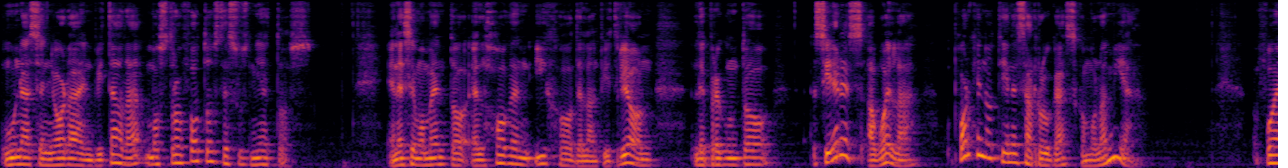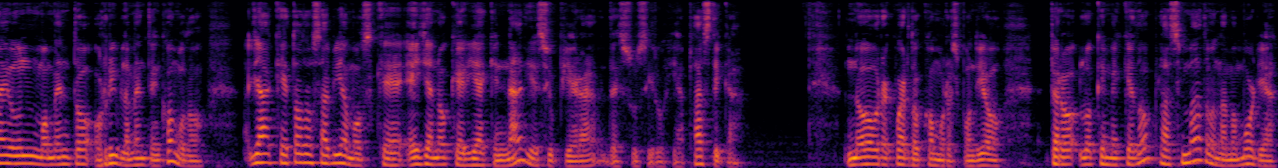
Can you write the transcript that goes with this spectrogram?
Una señora invitada mostró fotos de sus nietos. En ese momento el joven hijo del anfitrión le preguntó, Si eres abuela, ¿por qué no tienes arrugas como la mía? Fue un momento horriblemente incómodo, ya que todos sabíamos que ella no quería que nadie supiera de su cirugía plástica. No recuerdo cómo respondió, pero lo que me quedó plasmado en la memoria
